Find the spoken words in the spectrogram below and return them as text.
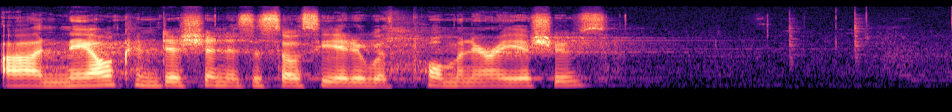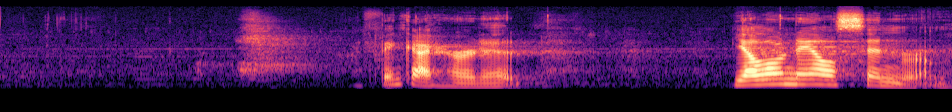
uh, nail condition is associated with pulmonary issues? I think I heard it. Yellow nail syndrome.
